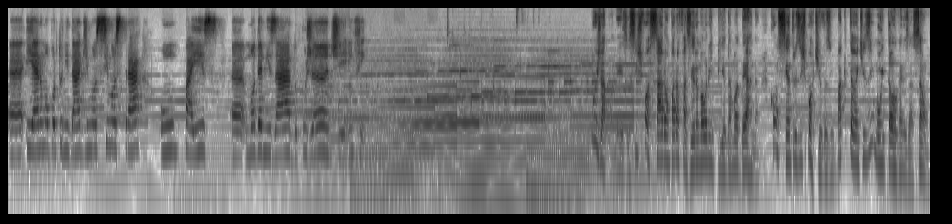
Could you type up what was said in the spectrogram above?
é, e era uma oportunidade de se mostrar um país é, modernizado, pujante, enfim. Os japoneses se esforçaram para fazer uma Olimpíada moderna, com centros esportivos impactantes e muita organização.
